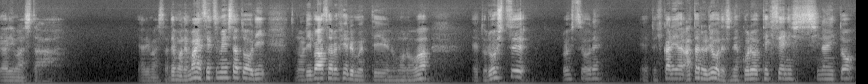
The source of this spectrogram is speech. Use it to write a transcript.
やりました。やりました。でもね前説明した通りそのリバーサルフィルムっていうものは、えっと露出露出をね、えっと光当たる量ですね。これを適正にしないと、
